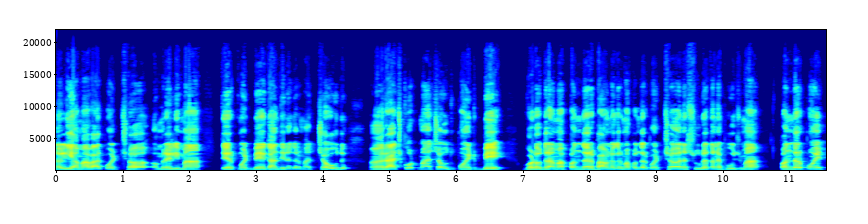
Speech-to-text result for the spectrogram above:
નલિયામાં બાર પોઈન્ટ છ, અમરેલીમાં તેર પોઈન્ટ બે, ગાંધીનગરમાં ચૌદ રાજકોટમાં ચૌદ પોઈન્ટ બે વડોદરામાં પંદર, ભાવનગરમાં પંદર પોઈન્ટ છ અને સુરત અને ભુજમાં પંદર પોઈન્ટ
